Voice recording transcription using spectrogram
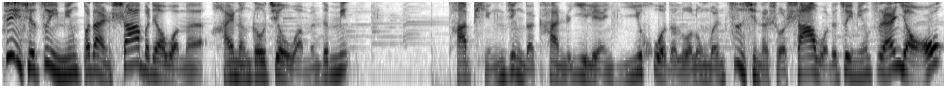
这些罪名不但杀不掉我们，还能够救我们的命。他平静地看着一脸疑惑的罗龙文，自信地说：“杀我的罪名自然有，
